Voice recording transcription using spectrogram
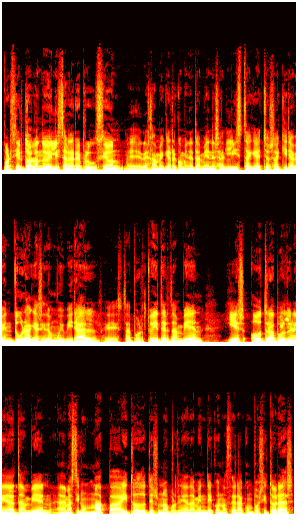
Por cierto, hablando de listas de reproducción, eh, déjame que recomiende también esa lista que ha hecho Shakira Ventura, que ha sido muy viral, eh, está por Twitter también, y es otra oportunidad también, además tiene un mapa y todo, es una oportunidad también de conocer a compositoras.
